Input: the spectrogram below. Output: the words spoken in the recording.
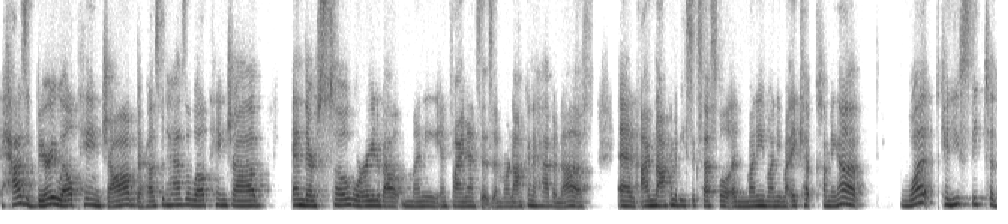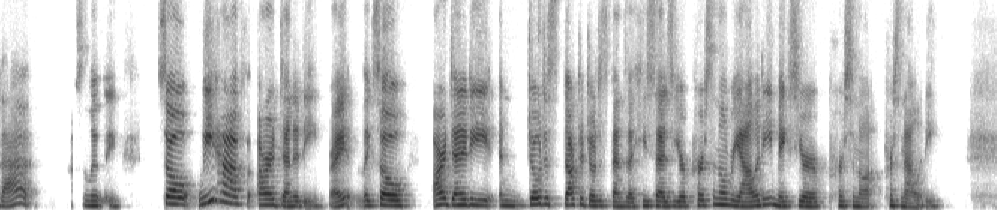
has a very well paying job. Their husband has a well paying job and they're so worried about money and finances and we're not going to have enough and i'm not going to be successful and money money money it kept coming up what can you speak to that Absolutely. So we have our identity, right? Like, so our identity, and Joe, just Dr. Joe Dispenza, he says your personal reality makes your personal personality.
